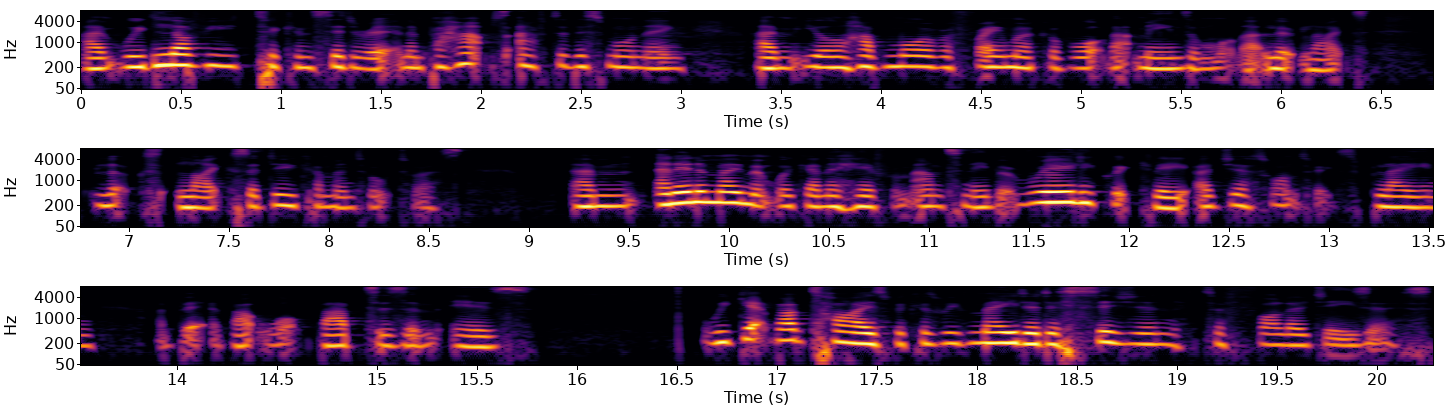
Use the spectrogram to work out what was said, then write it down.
um, we'd love you to consider it. And perhaps after this morning, um, you'll have more of a framework of what that means and what that look like, looks like. So do come and talk to us. Um, and in a moment, we're going to hear from Anthony. But really quickly, I just want to explain a bit about what baptism is. We get baptized because we've made a decision to follow Jesus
